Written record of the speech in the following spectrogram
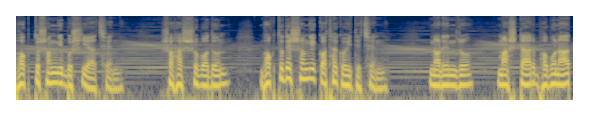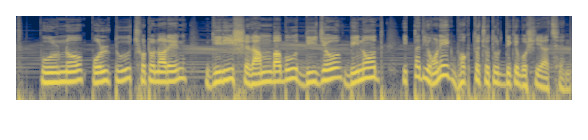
ভক্ত সঙ্গে বসিয়া আছেন। সহাস্যবদন ভক্তদের সঙ্গে কথা কহিতেছেন। নরেন্দ্র, মাস্টার ভবনাথ পূর্ণ, পল্টু ছোট নরেন গিরিশ, রামবাবু, দ্বিজ, বিনোদ ইত্যাদি অনেক ভক্ত চতুর্দিকে বসিয়া আছেন।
